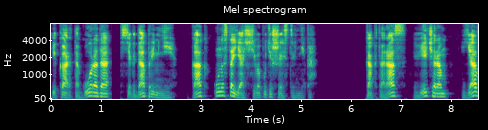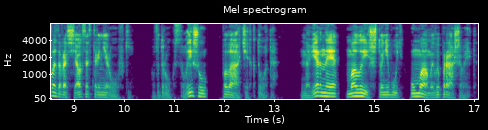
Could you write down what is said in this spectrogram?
и карта города всегда при мне, как у настоящего путешественника. Как-то раз вечером я возвращался с тренировки. Вдруг слышу, плачет кто-то. Наверное, малыш что-нибудь у мамы выпрашивает,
